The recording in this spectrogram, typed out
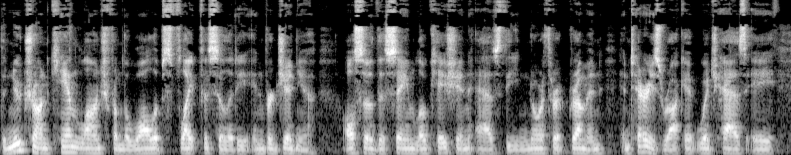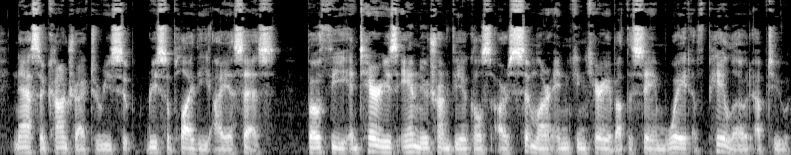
The Neutron can launch from the Wallops Flight Facility in Virginia, also the same location as the Northrop Grumman Antares rocket, which has a NASA contract to res resupply the ISS. Both the Antares and Neutron vehicles are similar and can carry about the same weight of payload, up to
